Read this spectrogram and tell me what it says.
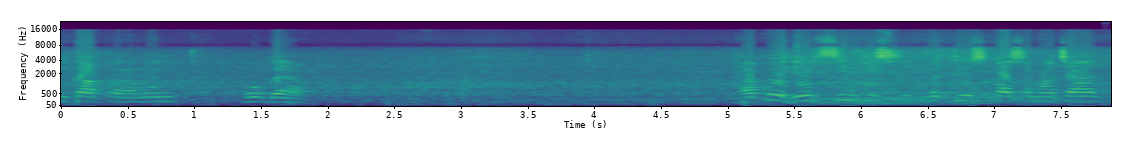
उनका प्रारंभ हो गया। ठाकुर हीर सिंह की मृत्यु का समाचार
